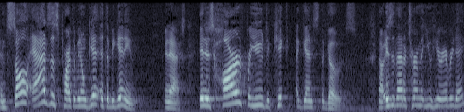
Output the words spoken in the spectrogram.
And Saul adds this part that we don't get at the beginning in Acts. It is hard for you to kick against the goads. Now, isn't that a term that you hear every day?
